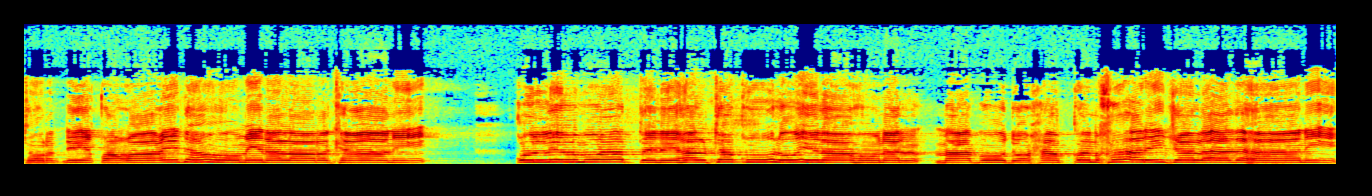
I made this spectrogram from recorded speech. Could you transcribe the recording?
تردي قواعده من الأركان. قل للمعطل هل تقول إلهنا المعبود حقا خارج الأذهان؟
